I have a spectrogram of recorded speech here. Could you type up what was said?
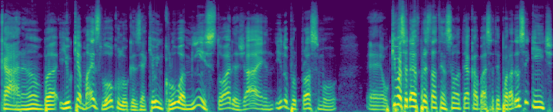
Caramba! E o que é mais louco, Lucas, e aqui eu incluo a minha história já indo para o próximo. É, o que você deve prestar atenção até acabar essa temporada é o seguinte:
